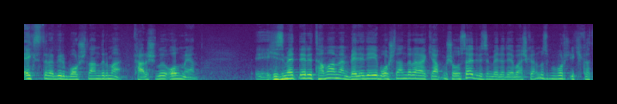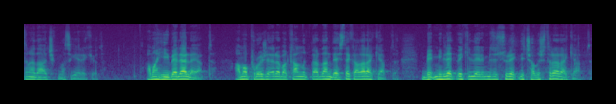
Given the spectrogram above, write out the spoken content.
ekstra bir borçlandırma karşılığı olmayan e, hizmetleri tamamen belediyeyi borçlandırarak yapmış olsaydı bizim belediye başkanımız bu borç iki katına daha çıkması gerekiyordu. Ama hibelerle yaptı. Ama projelere bakanlıklardan destek alarak yaptı. Ve Milletvekillerimizi sürekli çalıştırarak yaptı.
